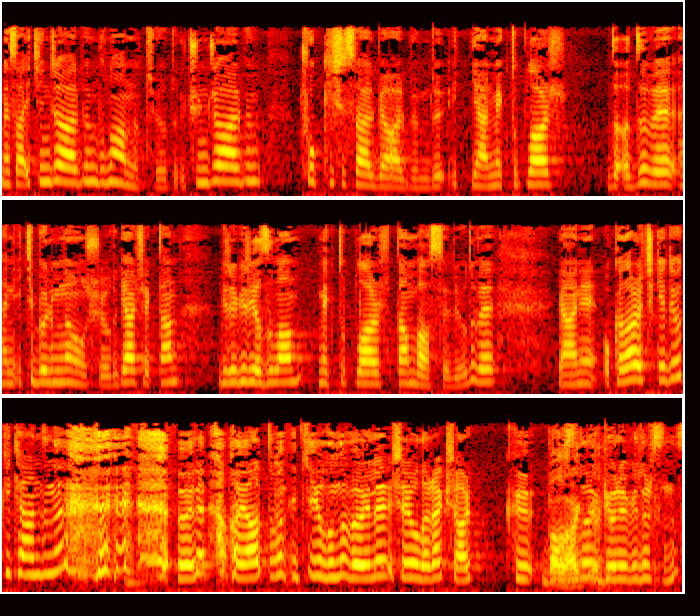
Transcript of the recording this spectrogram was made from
Mesela ikinci albüm bunu anlatıyordu. Üçüncü albüm çok kişisel bir albümdü. Yani mektuplar da adı ve hani iki bölümden oluşuyordu. Gerçekten birebir yazılan mektuplardan bahsediyordu ve yani o kadar açık ediyor ki kendini böyle hayatımın iki yılını böyle şey olarak şarkı bazlı Olarak görebilirsiniz.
